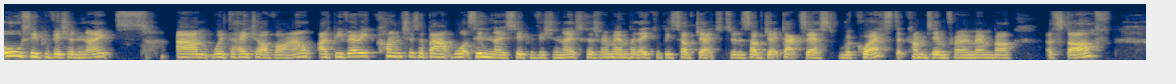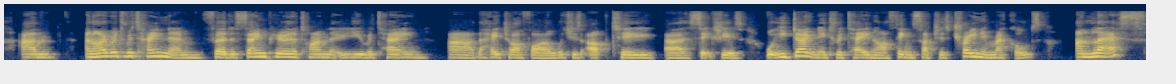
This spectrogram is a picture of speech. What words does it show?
all supervision notes um, with the HR file. I'd be very conscious about what's in those supervision notes because remember, they could be subject to the subject access request that comes in from a member of staff. Um, and I would retain them for the same period of time that you retain uh, the HR file, which is up to uh, six years. What you don't need to retain are things such as training records, unless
